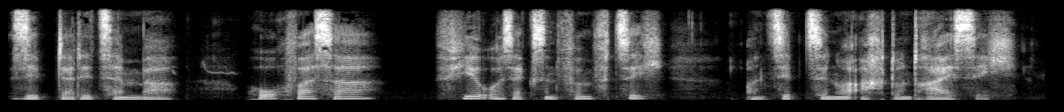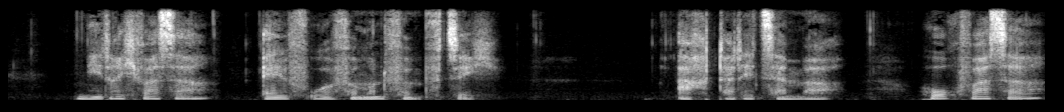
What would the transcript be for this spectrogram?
7. Dezember Hochwasser 4.56 Uhr und 17.38 Uhr. Niedrigwasser 11.55 Uhr. 8. Dezember Hochwasser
